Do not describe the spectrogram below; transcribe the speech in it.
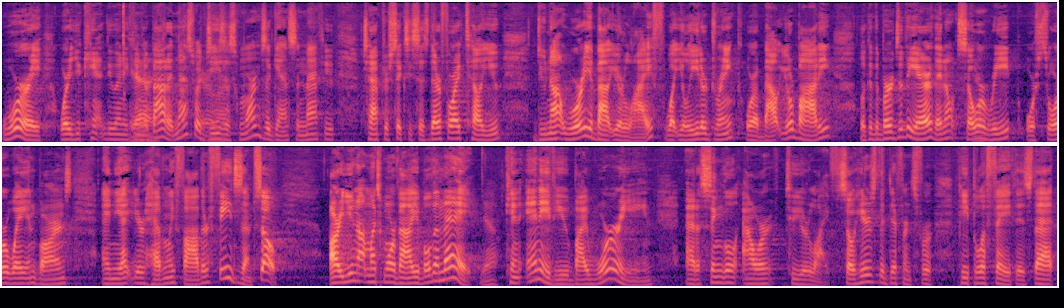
worry where you can't do anything yeah, about it. And that's what Jesus right. warns against in Matthew chapter 6. He says, Therefore I tell you, do not worry about your life, what you'll eat or drink, or about your body. Look at the birds of the air. They don't sow yeah. or reap or store away in barns, and yet your heavenly Father feeds them. So, are you not much more valuable than they? Yeah. Can any of you, by worrying, add a single hour to your life? So here's the difference for people of faith is that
